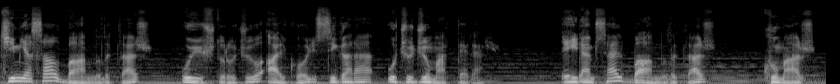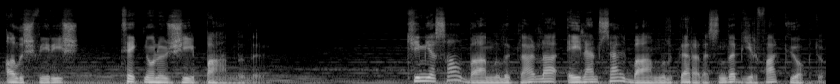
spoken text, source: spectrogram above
Kimyasal bağımlılıklar, uyuşturucu, alkol, sigara, uçucu maddeler. Eylemsel bağımlılıklar, kumar, alışveriş, teknoloji bağımlılığı. Kimyasal bağımlılıklarla eylemsel bağımlılıklar arasında bir fark yoktur.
